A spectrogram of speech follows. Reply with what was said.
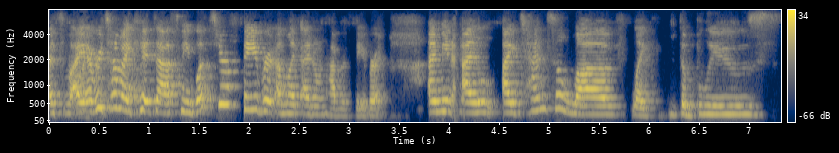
It's my every time my kids ask me, what's your favorite? I'm like, I don't have a favorite. I mean, I I tend to love like the blues,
